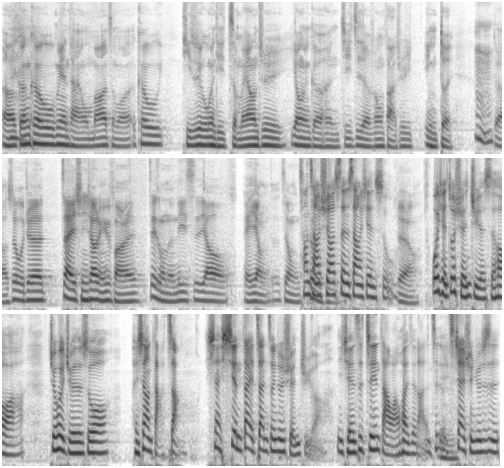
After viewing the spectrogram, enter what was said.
呃跟客户面谈，我们要怎么客户提出一个问题，怎么样去用一个很机智的方法去应对？嗯，对啊，所以我觉得在行销领域，反而这种能力是要培养的，这种常常需要肾上腺素。对啊，我以前做选举的时候啊，就会觉得说很像打仗。现在现代战争就是选举啊，以前是今天打完换再打，这嗯现在选举就是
